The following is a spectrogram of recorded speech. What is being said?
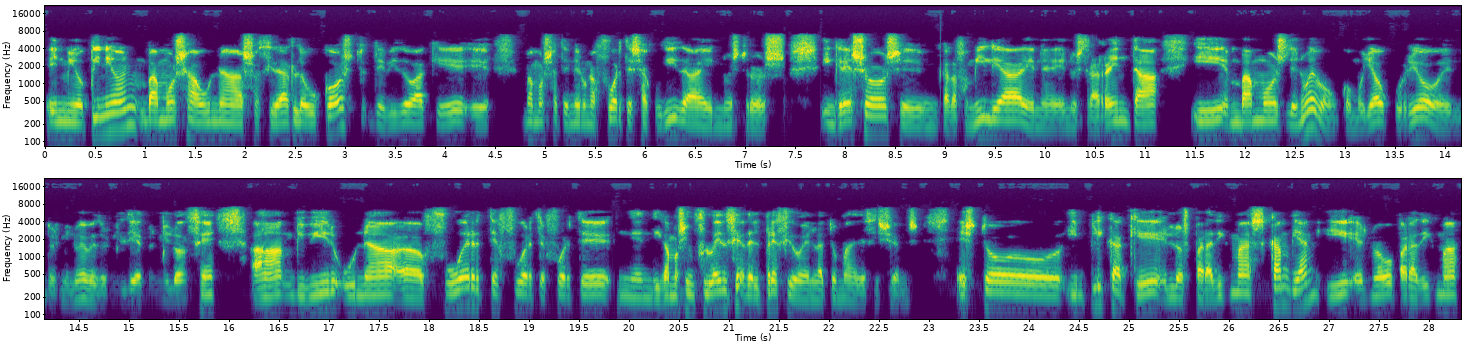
En mi opinión, vamos a una sociedad low cost debido a que eh, vamos a tener una fuerte sacudida en nuestros ingresos, en cada familia, en, nuestra renta y vamos de nuevo, como ya ocurrió en 2009, 2010, 2011, a vivir una ah, fuerte, fuerte, fuerte, digamos, influencia del precio en la toma de decisiones. Esto implica que los paradigmas cambian y el nuevo paradigma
